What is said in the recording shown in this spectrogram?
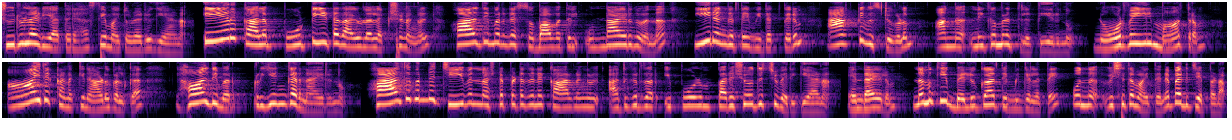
ചുരുളടിയാത്ത രഹസ്യമായി തുടരുകയാണ്. ഏറെക്കാലം പൂട്ടിയിട്ടതായുള്ള ലക്ഷണങ്ങൾ ഹ്വാൽദിമിറിന്റെ സ്വഭാവത്തിൽ ഉണ്ടായിരുന്നുവെന്ന് ഈ രംഗത്തെ വിദഗ്ധരും ആക്ടിവിസ്റ്റുകളും അന്ന് നിഗമനത്തിലെത്തിയിരുന്നു. നോർവേയിൽ മാത്രം ആയിരക്കണക്കിന് ആളുകൾക്ക് ഹാൽദിമർ പ്രിയങ്കരനായിരുന്നു. ഹാൽദിമറിന്റെ ജീവൻ നഷ്ടപ്പെട്ടതിന്റെ കാരണങ്ങൾ അധികൃതർ ഇപ്പോഴും പരിശോധിച്ചു വരികയാണ്. എന്തായാലും നമുക്ക് ഈ ബെലുഗ തിമിംഗലത്തെ ഒന്ന് വിശദമായി തന്നെ പരിചയപ്പെടാം.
